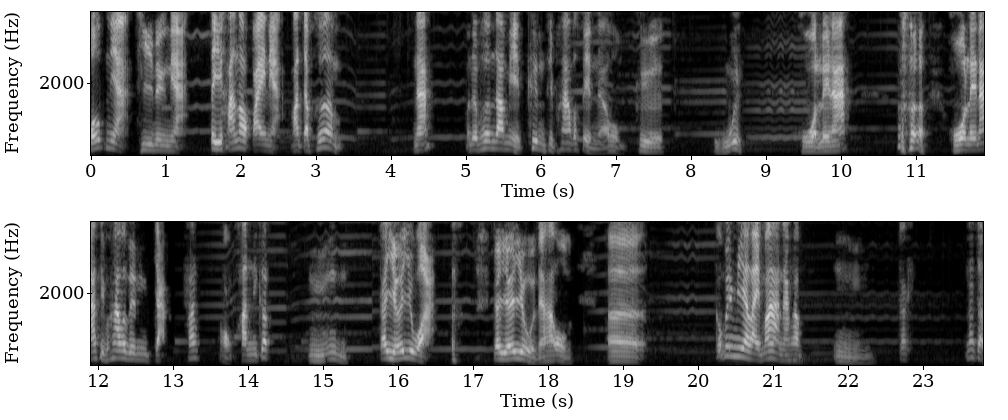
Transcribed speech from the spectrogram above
ปุ๊บเนี่ยทีหนึ่งเนี่ยตีครั้งต่อไปเนี่ยมันจะเพิ่มนะ มันจะเพิ่มดาเมจขึ้นสิบห้าเปอร์เซ็นต์นะครับผม คือโอ้โห โหดเลยนะโหดเลยนะสิบห้าเปอร์เซ็นจากถ้าสองพันนี้ก็ อืม ก็เยอะอยู่อะ ก็เยอะอยู่นะครับผม เออก็ไม่มีอะไรมากนะครับ อืม ก็น่าจะ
